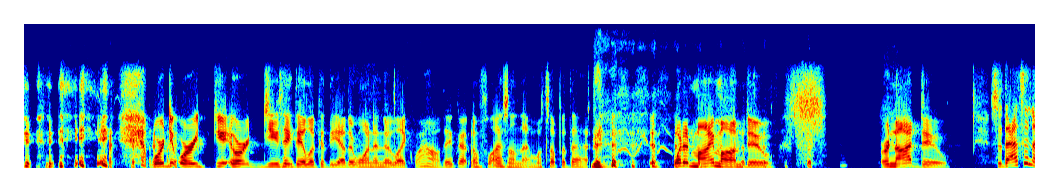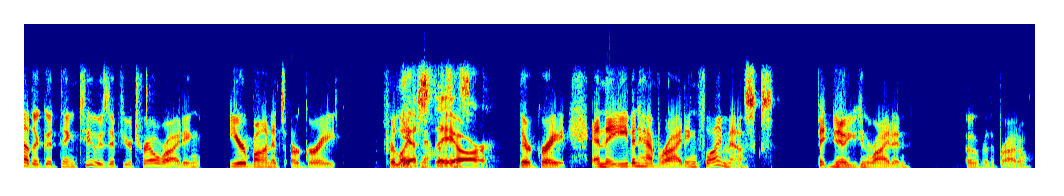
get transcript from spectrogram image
or do, or do you, or do you think they look at the other one and they're like wow they've got no flies on them. What's up with that? What did my mom do? Or not do? So that's another good thing too is if you're trail riding ear bonnets are great for like yes, they are. they're great. And they even have riding fly masks that you know you can ride in over the bridle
